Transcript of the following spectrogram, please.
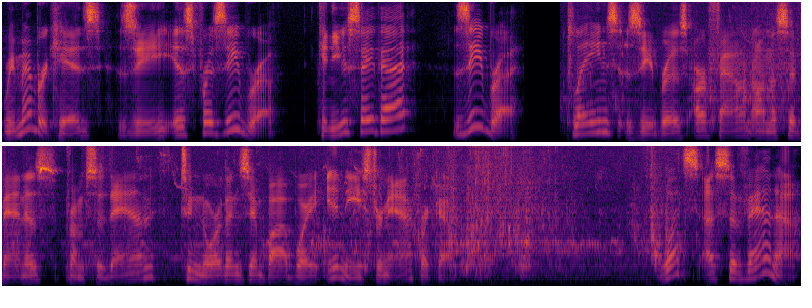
Remember, kids, Z is for zebra. Can you say that? Zebra. Plains zebras are found on the savannas from Sudan to northern Zimbabwe in eastern Africa. What's a savanna?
